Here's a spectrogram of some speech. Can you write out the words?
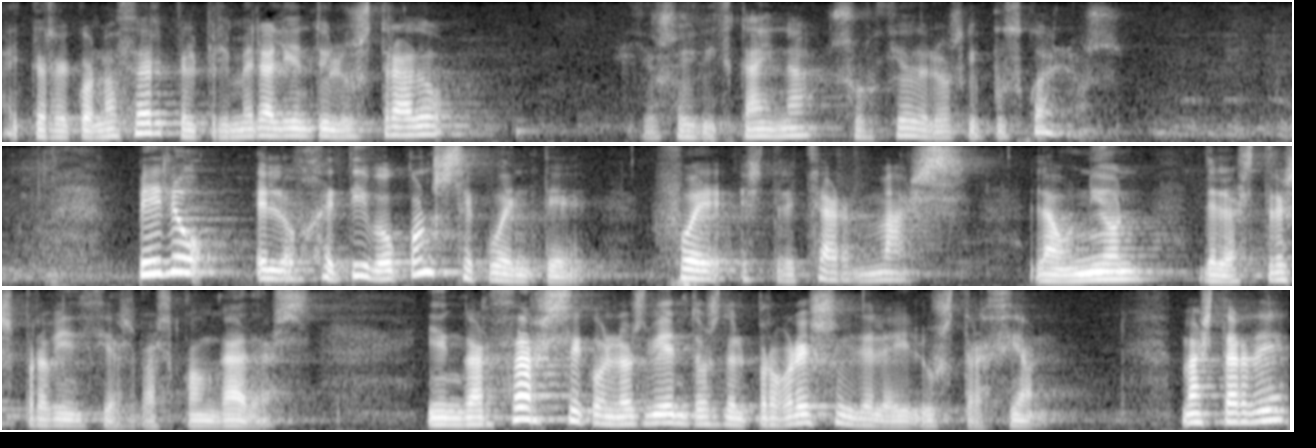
Hay que reconocer que el primer aliento ilustrado, yo soy vizcaína, surgió de los guipuzcoanos. Pero el objetivo consecuente fue estrechar más la unión de las tres provincias vascongadas y engarzarse con los vientos del progreso y de la ilustración. Más tarde,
